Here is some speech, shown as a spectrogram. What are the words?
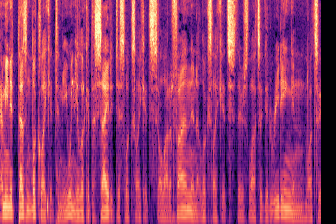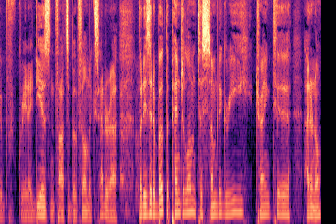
I mean, it doesn't look like it to me when you look at the site. It just looks like it's a lot of fun and it looks like it's there's lots of good reading and lots of great ideas and thoughts about film, etc. But is it about the pendulum to some degree, trying to I don't know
